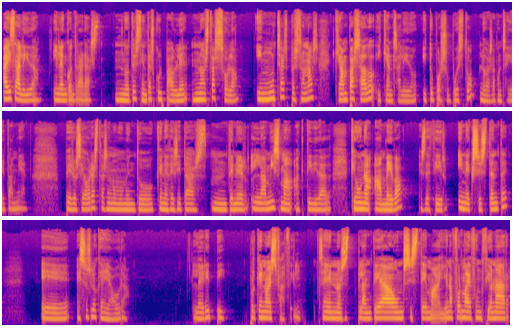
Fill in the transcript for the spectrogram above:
hay salida y la encontrarás. No te sientas culpable, no estás sola. Y muchas personas que han pasado y que han salido. Y tú, por supuesto, lo vas a conseguir también. Pero si ahora estás en un momento que necesitas mm, tener la misma actividad que una ameba, es decir, inexistente, eh, eso es lo que hay ahora. Let it be. Porque no es fácil. Se nos plantea un sistema y una forma de funcionar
